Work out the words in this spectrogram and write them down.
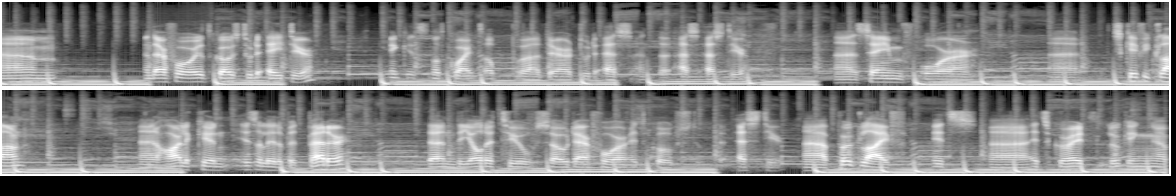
Um, and therefore it goes to the A tier. I think it's not quite up uh, there to the S and the SS tier. Uh, same for uh, Skiffy Clown. And Harlequin is a little bit better than the other two, so therefore it goes to the S tier. Uh, Pug Life, it's uh, it's great looking uh,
